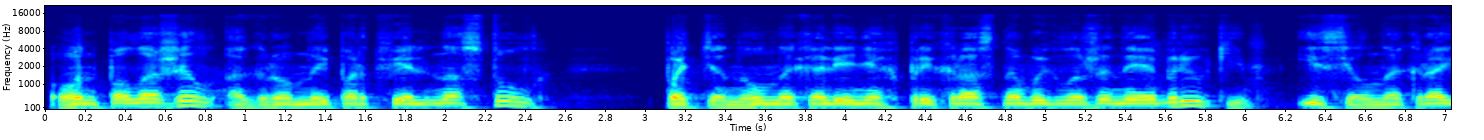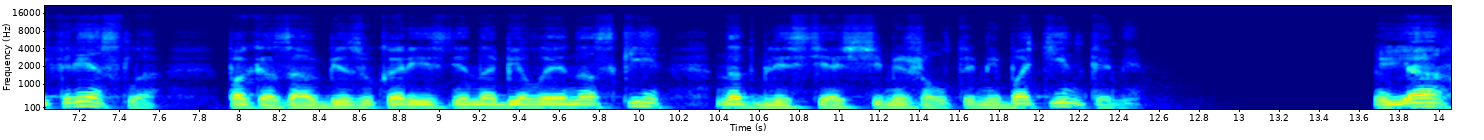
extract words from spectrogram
Он положил огромный портфель на стул, подтянул на коленях прекрасно выглаженные брюки и сел на край кресла, показав безукоризненно белые носки над блестящими желтыми ботинками. «Я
